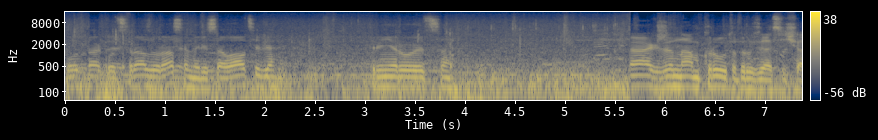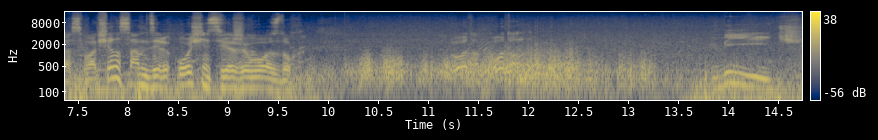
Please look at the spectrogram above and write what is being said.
Вот так вот сразу раз и нарисовал тебе. Тренируется. Как же нам круто, друзья, сейчас. Вообще, на самом деле, очень свежий воздух. Вот он, вот он. Бич.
